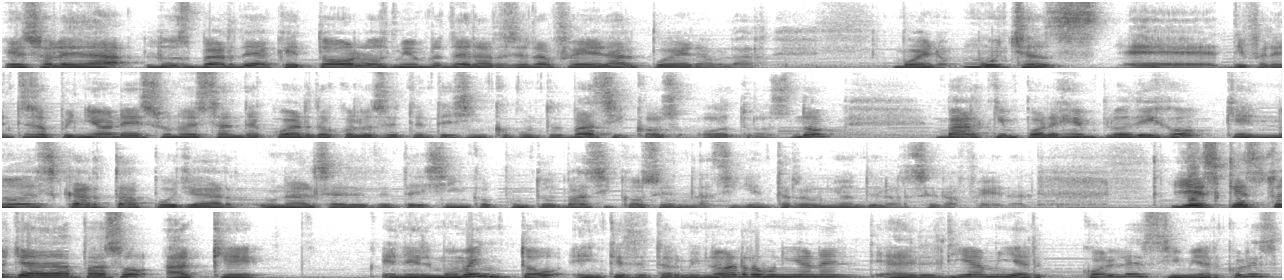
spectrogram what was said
eso le da luz verde a que todos los miembros de la Reserva Federal pueden hablar. Bueno, muchas eh, diferentes opiniones, unos están de acuerdo con los 75 puntos básicos, otros no. Barkin, por ejemplo, dijo que no descarta apoyar un alza de 75 puntos básicos en la siguiente reunión de la Reserva Federal. Y es que esto ya da paso a que en el momento en que se terminó la reunión el, día miércoles y miércoles,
